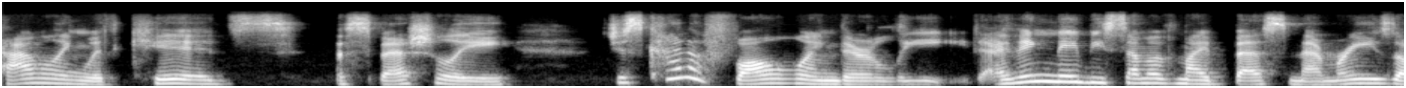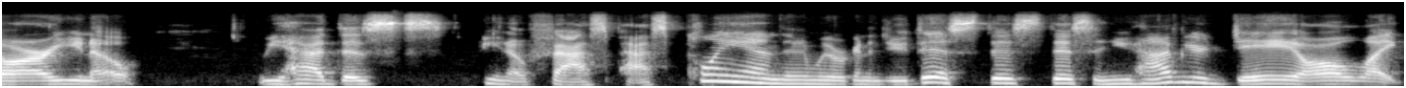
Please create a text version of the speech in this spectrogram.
traveling with kids, especially just kind of following their lead. I think maybe some of my best memories are, you know, we had this, you know, fast pass planned and we were going to do this, this, this, and you have your day all like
